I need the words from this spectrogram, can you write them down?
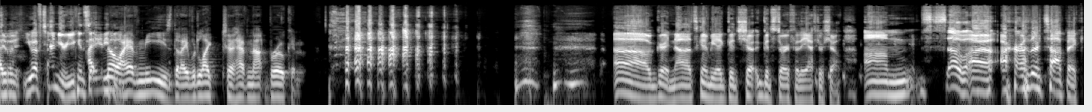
do I, it. You have tenure. You can say. I, no, I have knees that I would like to have not broken. oh, great! Now that's going to be a good show, good story for the after show. Um, so uh, our other topic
